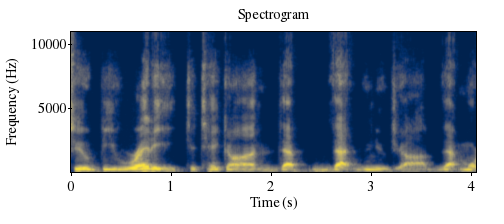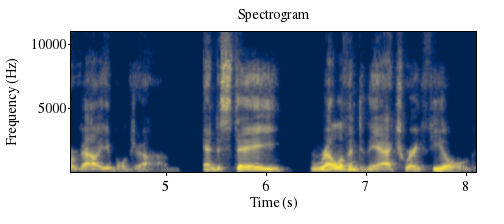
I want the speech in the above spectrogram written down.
to be ready to take on that that new job, that more valuable job, and to stay relevant in the actuary field,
